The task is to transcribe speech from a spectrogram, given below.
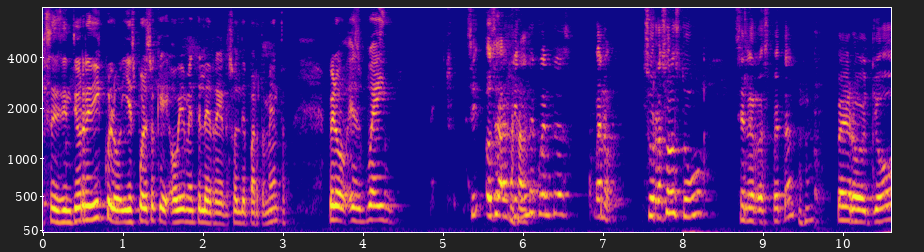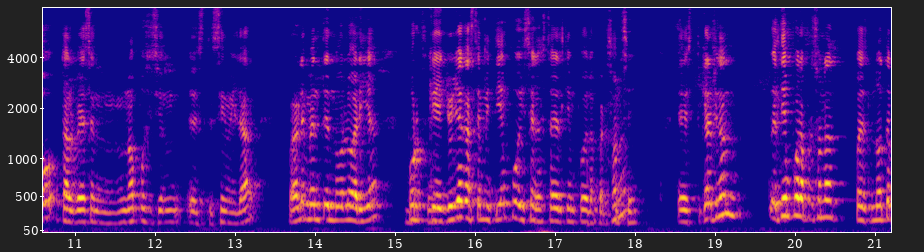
se sintió ridículo y es por eso que obviamente le regresó el departamento. Pero es, güey, Sí, o sea, al Ajá. final de cuentas, bueno, su razón estuvo, se le respeta, pero yo tal vez en una posición este, similar, probablemente no lo haría, porque yo ya gasté mi tiempo y se gastar el tiempo de la persona. Sí. Este, que al final el tiempo de la persona pues no te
